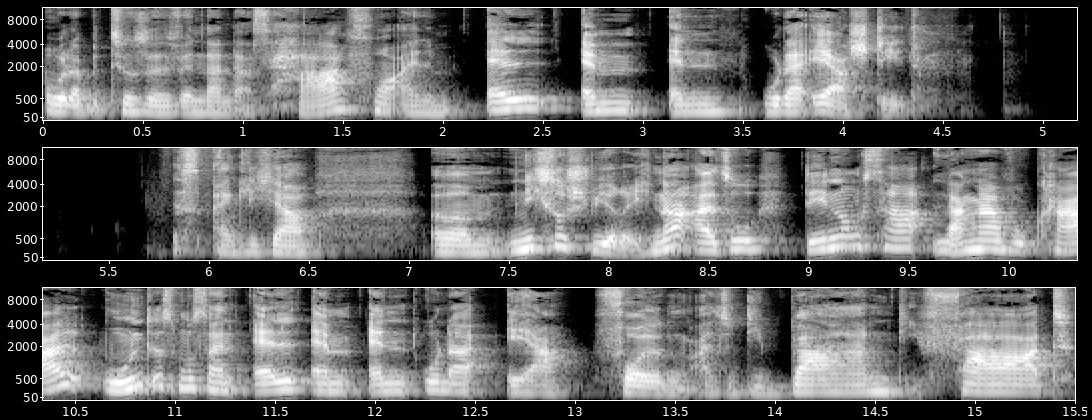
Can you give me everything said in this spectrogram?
oder beziehungsweise wenn dann das H vor einem L, M, N oder R steht. Ist eigentlich ja ähm, nicht so schwierig. Ne? Also Dehnungshaar, langer Vokal und es muss ein L, M, N oder R folgen. Also die Bahn, die Fahrt.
